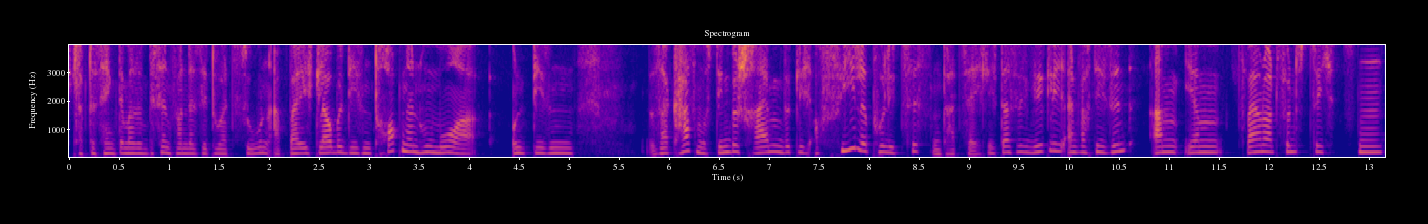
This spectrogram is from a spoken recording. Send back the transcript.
Ich glaube, das hängt immer so ein bisschen von der Situation ab, weil ich glaube, diesen trockenen Humor und diesen Sarkasmus, den beschreiben wirklich auch viele Polizisten tatsächlich, dass sie wirklich einfach, die sind am ihrem 250.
